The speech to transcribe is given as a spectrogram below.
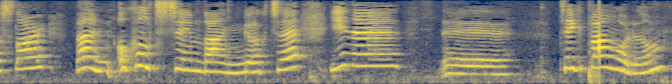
arkadaşlar. Ben okul çiçeğimden Gökçe. Yine e, tek ben varım.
